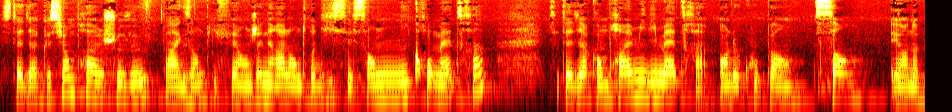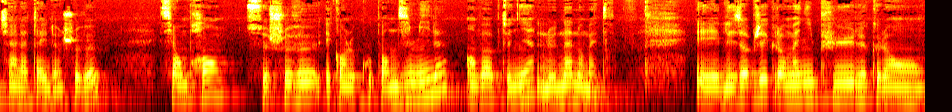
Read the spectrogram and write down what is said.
C'est-à-dire que si on prend un cheveu, par exemple, il fait en général entre 10 et 100 micromètres. C'est-à-dire qu'on prend un millimètre en le coupant 100 et on obtient la taille d'un cheveu. Si on prend ce cheveu et qu'on le coupe en 10 000, on va obtenir le nanomètre. Et les objets que l'on manipule, que l'on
